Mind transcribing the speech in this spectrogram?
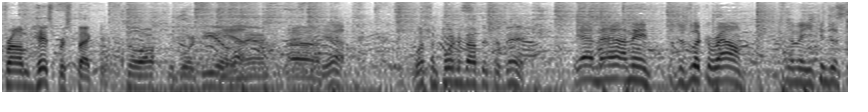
from his perspective. So, Officer Gordillo, Yeah. man, uh, Yeah. what's important about this event? Yeah, man. I mean, just look around. I mean, you can just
